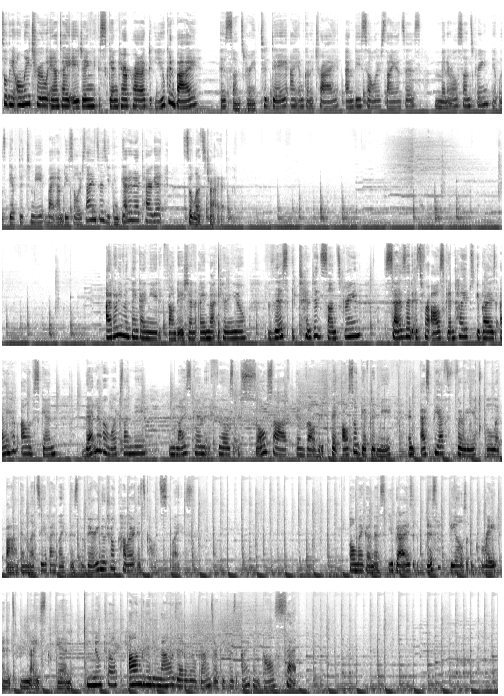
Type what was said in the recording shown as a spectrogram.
So the only true anti-aging skincare product you can buy is sunscreen. Today I am gonna try MD Solar Sciences mineral sunscreen. It was gifted to me by MD Solar Sciences. You can get it at Target, so let's try it. I don't even think I need foundation. I am not kidding you. This tinted sunscreen says that it's for all skin types. You guys, I have olive skin. That never works on me. My skin feels so soft and velvety. They also gifted me an SPF 30 lip balm. And let's see if I like this very neutral color. It's called Spice. Oh my goodness, you guys, this feels great and it's nice and neutral. All I'm gonna do now is add a little bronzer because I am all set.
